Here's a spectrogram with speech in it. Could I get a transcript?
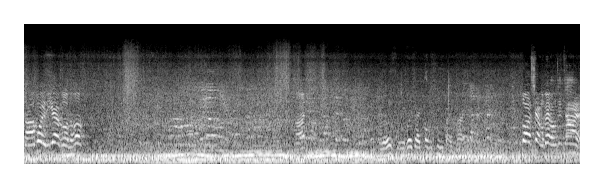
三尾第二个就好。来，何时会在东兴摆摊？大象有咩黄金鲳？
